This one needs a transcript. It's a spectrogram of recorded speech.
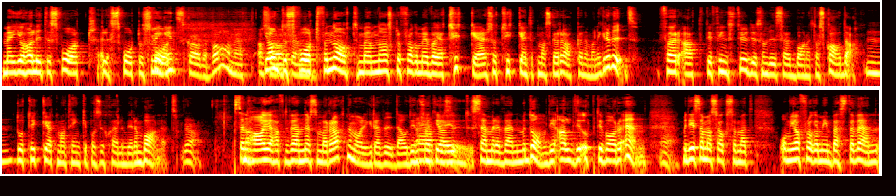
Men jag har lite svårt, eller svårt och Så länge svårt. inte skadar barnet. Alltså jag har inte den- svårt för något, men om någon skulle fråga mig vad jag tycker så tycker jag inte att man ska röka när man är gravid. För att det finns studier som visar att barnet har skada. Mm. Då tycker jag att man tänker på sig själv mer än barnet. Ja. Sen har jag haft vänner som har rökt när de varit gravida och det är inte Ja, så att jag är precis. sämre vän med dem. Det är aldrig upp till var och en. Ja. Men det är samma sak som att om jag frågar min bästa vän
